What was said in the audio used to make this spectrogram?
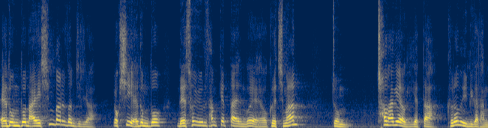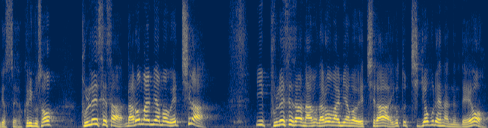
에돔도 나의 신발을 던지리라. 역시 에돔도 내 소유를 삼겠다는 거예요. 그렇지만 좀 천하게 여기겠다. 그런 의미가 담겼어요. 그리고서 블레세사 나로 말미암아 외치라. 이 블레셋아 나로 말미암아 외치라 이것도 직역을 해놨는데요.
